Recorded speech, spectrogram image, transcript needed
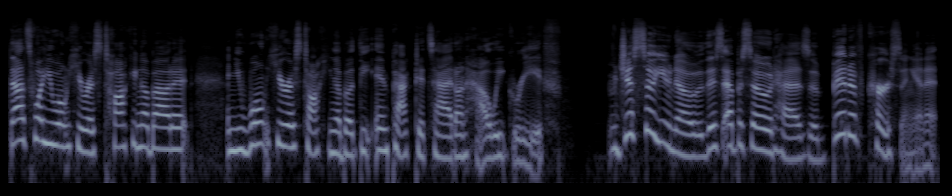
That's why you won't hear us talking about it, and you won't hear us talking about the impact it's had on how we grieve. Just so you know, this episode has a bit of cursing in it,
